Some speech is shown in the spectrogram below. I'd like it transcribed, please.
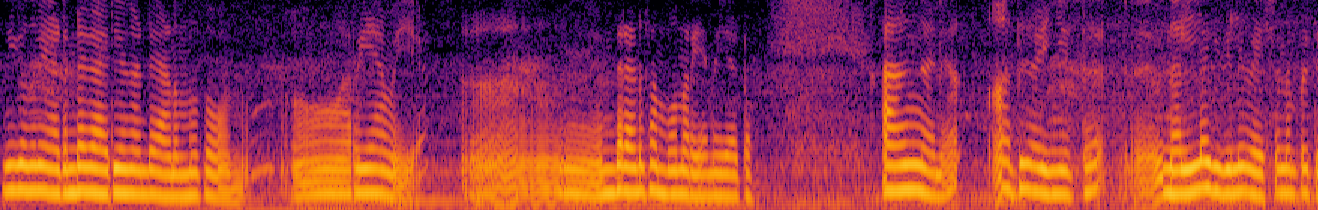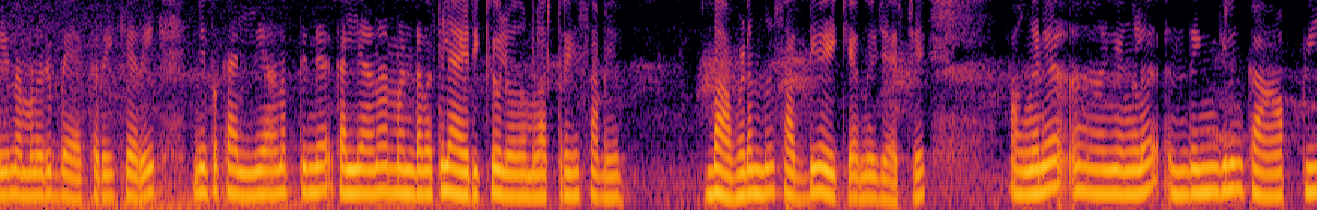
എനിക്ക് തോന്നുന്നു ഏടന്റെ കാര്യം കണ്ടാണെന്ന് തോന്നുന്നു. അറിയാൻ വയ്യ. എന്തരാണ് സംഭവം എന്ന് അറിയാൻ വയ്യ കേട്ടോ. അങ്ങനെ അത് കഴിഞ്ഞിട്ട് നല്ല രീതിയിൽ വിശന്നപ്പോഴത്തേക്കും നമ്മളൊരു ബേക്കറി കയറി. ഇനിയിപ്പോൾ കല്യാണത്തിന്റെ കല്യാണ മണ്ഡപത്തിലായിരിക്കുമല്ലോ നമ്മൾ അത്രയും സമയം. അപ്പോൾ അവിടെ നിന്ന് സദ്യ കഴിക്കാമെന്ന് വിചാരിച്ച്. അങ്ങനെ ഞങ്ങൾ എന്തെങ്കിലും കാപ്പി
